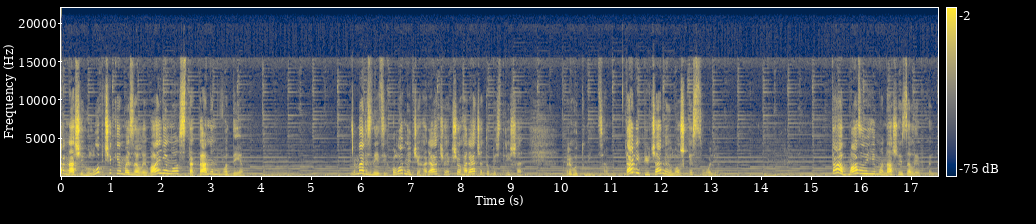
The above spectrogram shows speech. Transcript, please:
Тепер наші голубчики ми заливаємо стаканом води. Нема різниці, холодної чи гарячої. Якщо гаряча, то швидше приготується. Далі пів чайної ложки солі. Та обмазуємо нашою заливкою.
